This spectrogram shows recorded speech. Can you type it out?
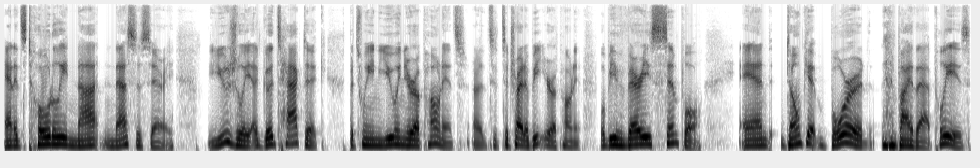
and it's totally not necessary. Usually a good tactic between you and your opponent to, to try to beat your opponent will be very simple and don't get bored by that, please.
